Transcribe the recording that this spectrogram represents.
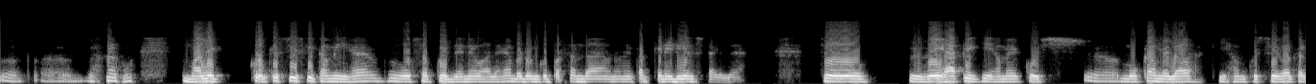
मालिक को किस चीज़ की कमी है वो सब कुछ देने वाले हैं बट उनको पसंद आया उन्होंने कहा कैनेडियन स्टाइल है। सो वेरी हैप्पी कि हमें कुछ uh, मौका मिला कि हम कुछ सेवा कर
